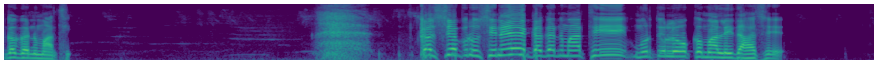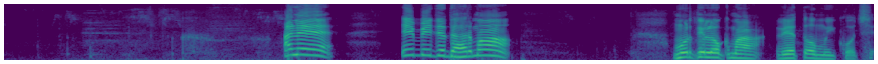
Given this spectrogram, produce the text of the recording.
ગગનમાંથી. કશ્યપ ઋષિને ગગનમાંથી મૃત્યુલોકમાં લીધા છે. અને એ બીજ ધર્મ મૂર્તિલોકમાં વેતો મૂક્યો છે.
